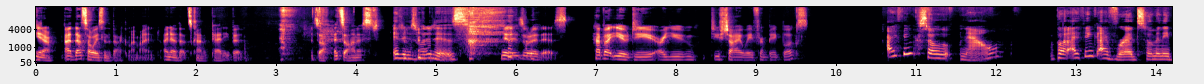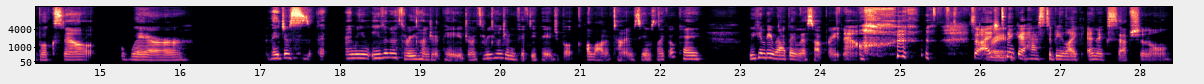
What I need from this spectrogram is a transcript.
you know, that's always in the back of my mind. I know that's kind of petty, but it's it's honest. It is what it is. it is what it is. How about you? Do you are you do you shy away from big books? I think so now. But I think I've read so many books now where they just, I mean, even a 300 page or 350 page book a lot of times seems like, okay, we can be wrapping this up right now. so I right. just think it has to be like an exceptional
